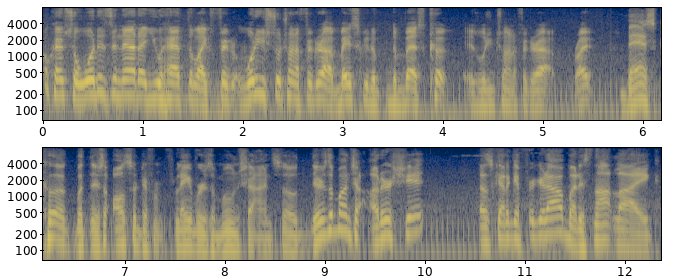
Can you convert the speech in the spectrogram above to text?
Okay, so what is it now that you have to like figure? What are you still trying to figure out? Basically, the, the best cook is what you're trying to figure out, right? Best cook, but there's also different flavors of moonshine. So there's a bunch of other shit that's got to get figured out, but it's not like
